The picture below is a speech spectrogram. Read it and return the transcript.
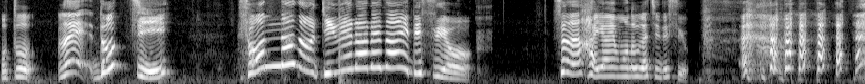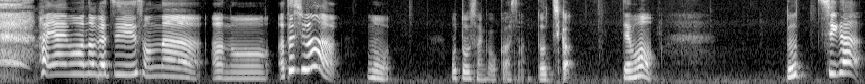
音ねどっち？そんなの決められないですよ。そんな早い者勝ちですよ。早い者勝ちそんなあの私はもうお父さんかお母さんどっちか。でもどっちが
